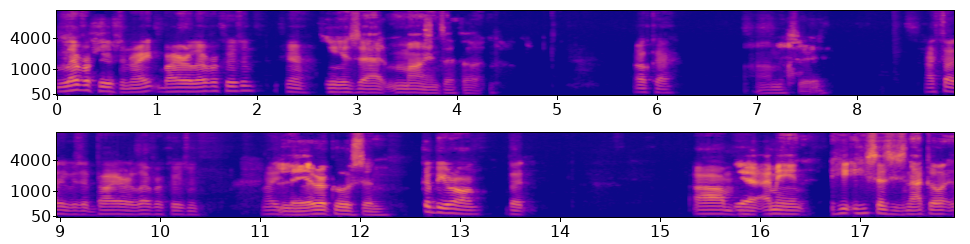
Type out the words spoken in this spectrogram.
Leverkusen, right? Bayer Leverkusen. Yeah. He is at Mainz, I thought. Okay. Um, let me see. I thought he was at Bayer Leverkusen. I Leverkusen. could be wrong, but um, Yeah, I mean, he, he says he's not going.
